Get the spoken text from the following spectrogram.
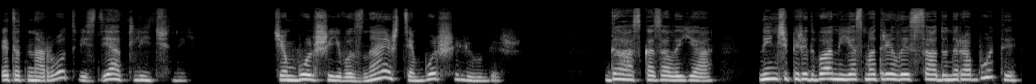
Этот народ везде отличный. Чем больше его знаешь, тем больше любишь». «Да», — сказала я, — «нынче перед вами я смотрела из саду на работы»,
